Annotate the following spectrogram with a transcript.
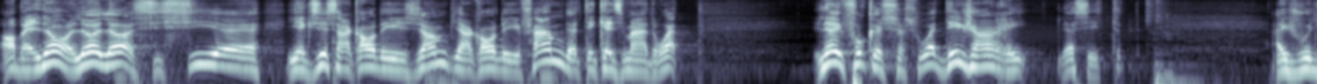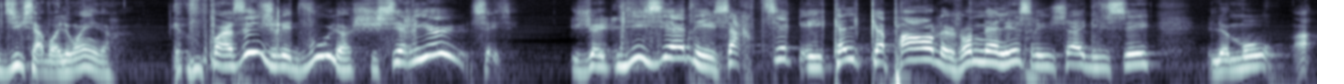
Ah ben non, là, là, si, euh, il existe encore des hommes puis encore des femmes, là, t'es quasiment à droite. Là, il faut que ce soit dégenré. Là, c'est tout. Je vous le dis que ça va loin, là. Vous pensez que je ris de vous, là? Je suis sérieux. Je lisais des articles et quelque part, le journaliste réussit à glisser le mot Ah,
